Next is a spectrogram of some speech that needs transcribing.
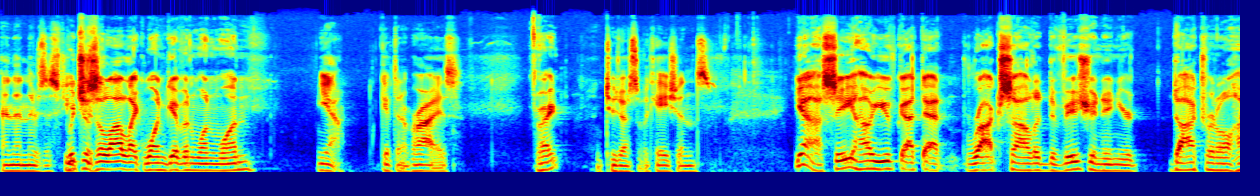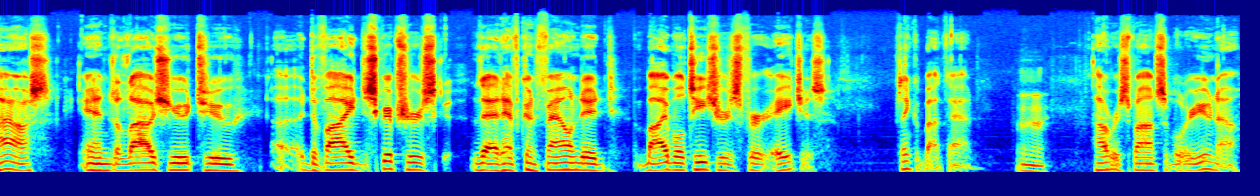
And then there's this future. which is a lot like one given, one won. Yeah, gift and a prize, Right. and two justifications. Yeah. See how you've got that rock solid division in your doctrinal house, and allows you to uh, divide scriptures that have confounded Bible teachers for ages. Think about that. Mhm. How responsible are you now?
